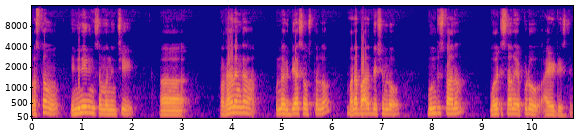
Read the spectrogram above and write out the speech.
ప్రస్తుతం ఇంజనీరింగ్ సంబంధించి ప్రధానంగా ఉన్న విద్యా సంస్థల్లో మన భారతదేశంలో ముందు స్థానం మొదటి స్థానం ఎప్పుడు ఐఐటీస్ది.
